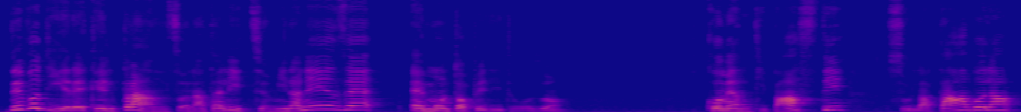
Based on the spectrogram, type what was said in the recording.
Devo dire che il pranzo natalizio milanese è molto appetitoso. Come antipasti, sulla tavola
